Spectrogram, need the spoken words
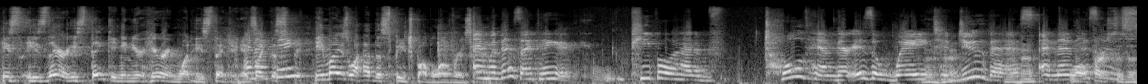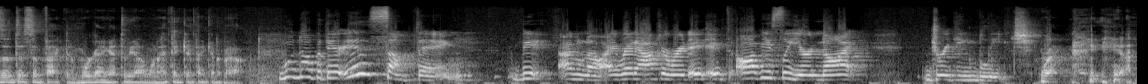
He's he's there. He's thinking, and you're hearing what he's thinking. It's And like the think- spe- he might as well have the speech bubble over his head. And with this, I think people have told him there is a way to Mhm. do this, Mhm. and then well, this first is, this is a disinfectant. We're going to get to the other one. I think you're thinking about. well, no, but there is something. Be, I don't know. I read afterward. It, it's obviously you're not drinking bleach, Right. yeah.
